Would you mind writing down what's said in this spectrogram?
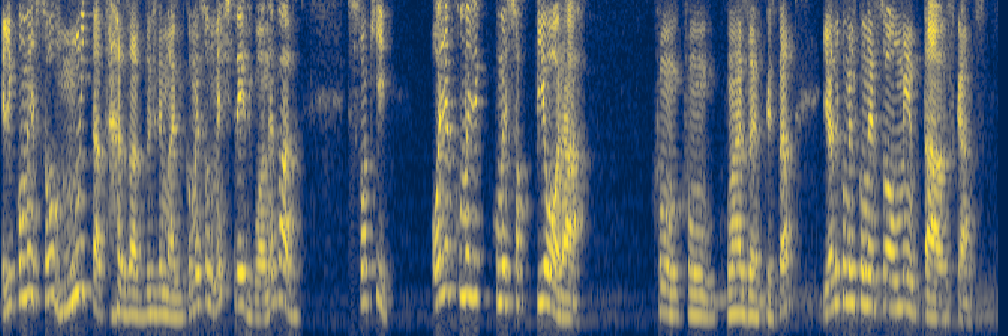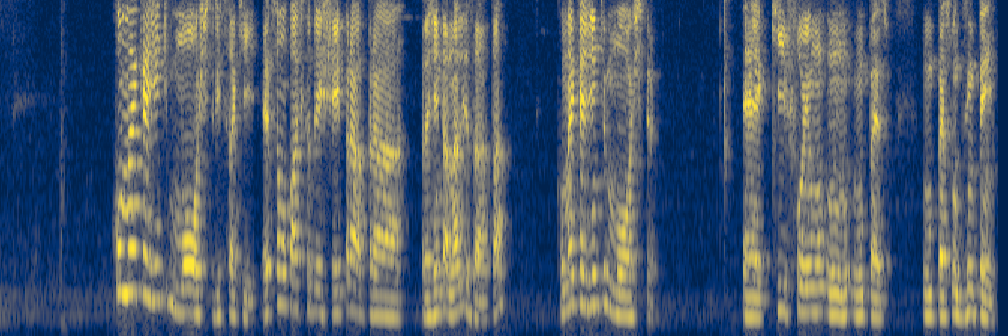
Ele começou muito atrasado dos demais, ele começou no mês 3, igual a Nevada. Só que olha como ele começou a piorar com, com, com as épocas, tá? E olha como ele começou a aumentar os casos. Como é que a gente mostra isso aqui? Essa é uma parte que eu deixei para a gente analisar, tá? Como é que a gente mostra é, que foi um, um, um, péssimo, um péssimo desempenho?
